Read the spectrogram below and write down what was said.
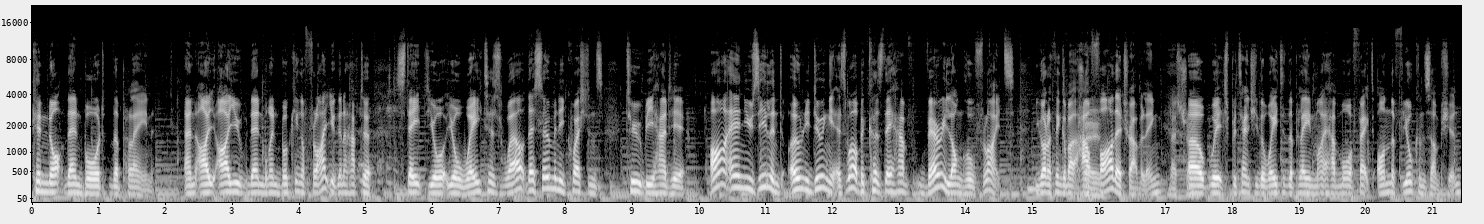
cannot then board the plane? And are, are you then, when booking a flight, you're going to have to state your, your weight as well? There's so many questions to be had here. Are Air New Zealand only doing it as well because they have very long haul flights? You got to think about how True. far they're traveling That's true. uh, which potentially the weight of the plane might have more effect on the fuel consumption.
